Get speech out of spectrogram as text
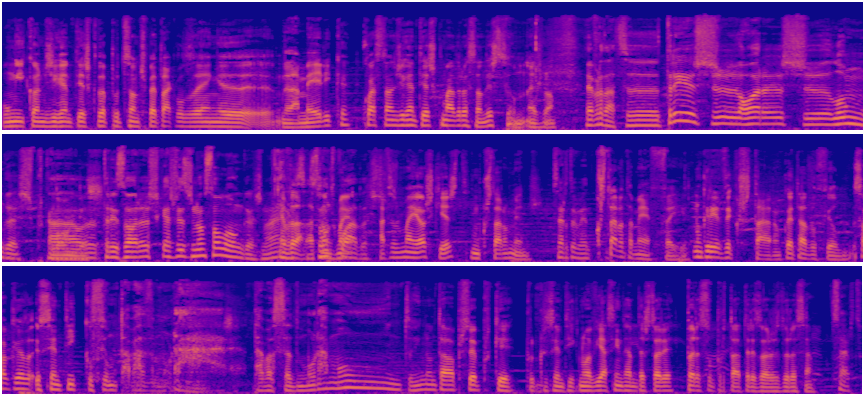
um ícone gigantesco da produção de espetáculos em, eh, na América. Quase tão gigantesco como a adoração deste filme, não é, João? É verdade. eh, Três eh, horas eh, longas. Porque há Longas. três horas que às vezes não são longas, não é? É verdade. Há São adequadas. há filmes maiores que este me gostaram menos. Certamente. Gostaram também é feio. Não queria dizer que gostaram, coitado do filme. Só que eu, eu senti que o filme estava a demorar. Estava-se a demorar muito e não estava a perceber porquê. Porque eu senti que não havia assim tanta história para suportar três horas de duração. Certo.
